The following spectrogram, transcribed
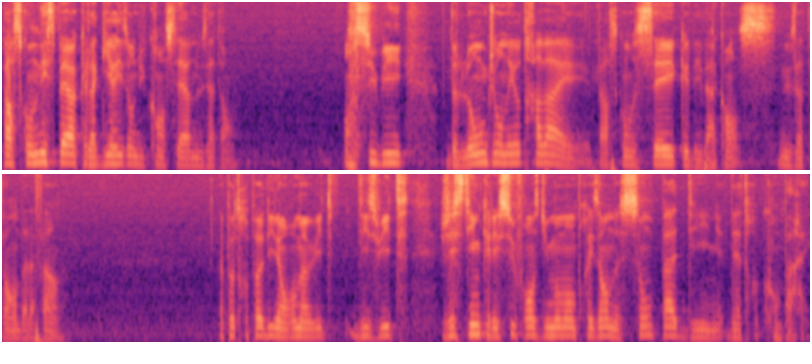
parce qu'on espère que la guérison du cancer nous attend. On subit de longues journées au travail parce qu'on sait que des vacances nous attendent à la fin. L'apôtre Paul dit dans Romains 8, 18, J'estime que les souffrances du moment présent ne sont pas dignes d'être comparées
